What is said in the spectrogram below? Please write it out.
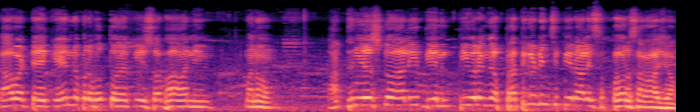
కాబట్టి కేంద్ర ప్రభుత్వం యొక్క ఈ స్వభావాన్ని మనం అర్థం చేసుకోవాలి. దీన్ని తీవ్రంగా ప్రతిఘటించి తీరాలి పౌర సమాజం.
